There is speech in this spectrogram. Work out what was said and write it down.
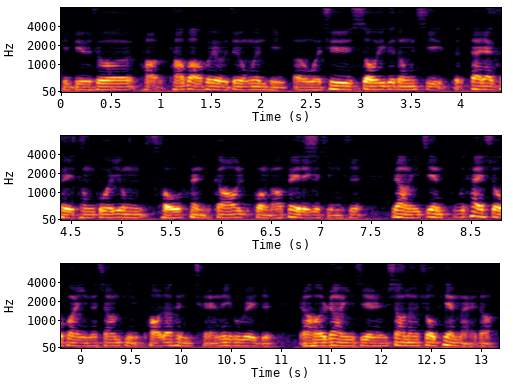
你比如说淘淘宝会有这种问题，呃，我去搜一个东西，大家可以通过用投很高广告费的一个形式，让一件不太受欢迎的商品跑到很前的一个位置，然后让一些人上当受骗买到。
